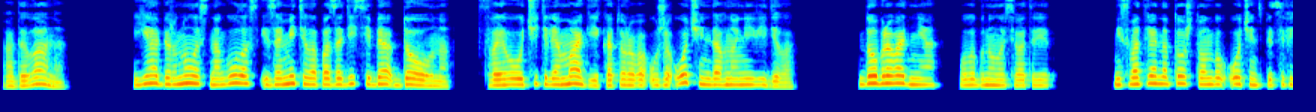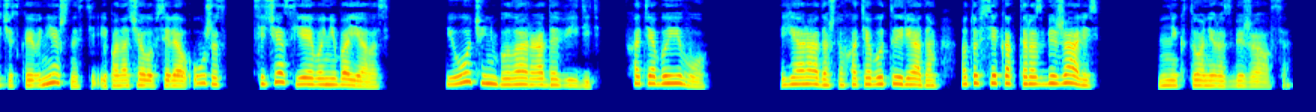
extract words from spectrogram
Аделана. Я обернулась на голос и заметила позади себя Доуна, своего учителя магии, которого уже очень давно не видела. «Доброго дня», — улыбнулась в ответ. Несмотря на то, что он был очень специфической внешности и поначалу вселял ужас, сейчас я его не боялась. И очень была рада видеть, хотя бы его. Я рада, что хотя бы ты рядом, а то все как-то разбежались. Никто не разбежался,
